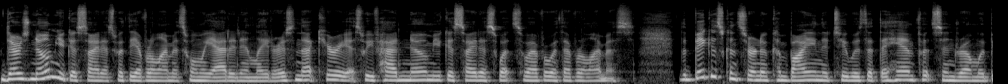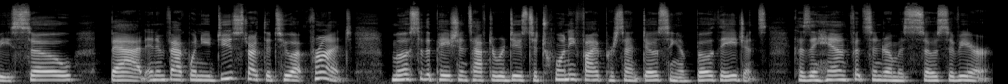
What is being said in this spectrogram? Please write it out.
There's no mucositis with the everolimus when we add it in later. Isn't that curious? We've had no mucositis whatsoever with everolimus. The biggest concern of combining the two was that the hand foot syndrome would be so bad. And in fact, when you do start the two up front, most of the patients have to reduce to 25% dosing of both agents because the hand foot syndrome is so severe.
